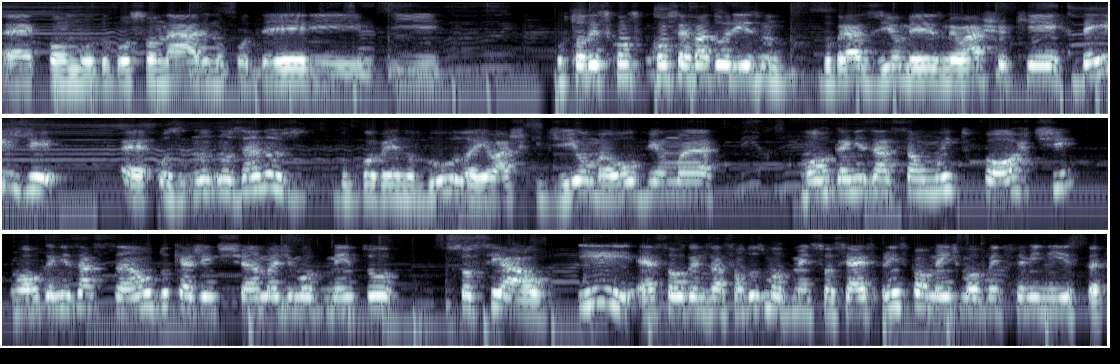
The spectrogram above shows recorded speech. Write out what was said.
é, como o do Bolsonaro no poder e, e por todo esse conservadorismo do Brasil mesmo. Eu acho que desde é, os, nos anos do governo Lula, eu acho que Dilma, houve uma, uma organização muito forte, uma organização do que a gente chama de movimento social. E essa organização dos movimentos sociais, principalmente o movimento feminista,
